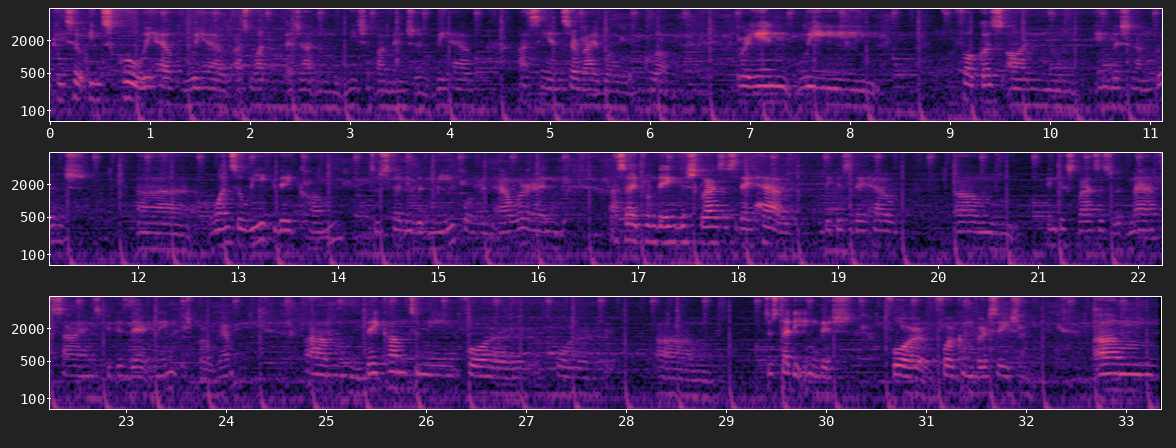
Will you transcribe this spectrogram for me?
Okay, so in school we have we have as what Ajahn Nishapa mentioned, we have ASEAN Survival Club, wherein we focus on English language. Uh, once a week they come to study with me for an hour, and aside from the English classes they have, because they have um, English classes with math, science, because they're in English program, um, they come to me for for um, to study English for for conversation. Um,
